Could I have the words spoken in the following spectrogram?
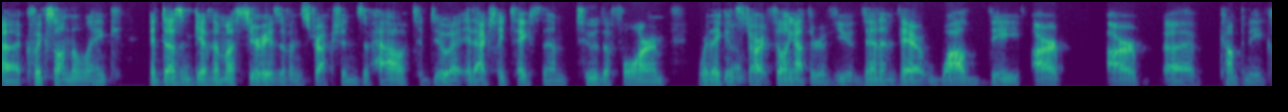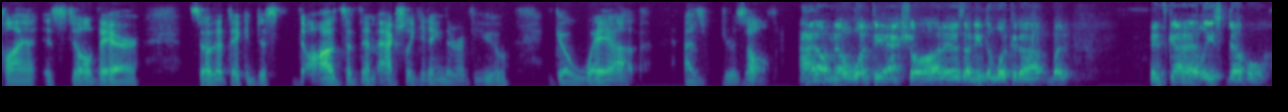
uh, clicks on the link it doesn't give them a series of instructions of how to do it it actually takes them to the form where they can yeah. start filling out the review then and there while the our our uh, company client is still there so that they can just the odds of them actually getting the review go way up as a result. I don't know what the actual odd is. I need to look it up, but it's got to at least double.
